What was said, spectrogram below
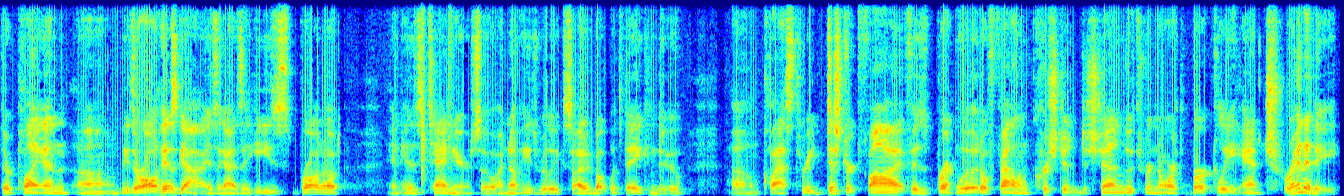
they're playing. Um, these are all his guys, the guys that he's brought up in his tenure. So I know he's really excited about what they can do. Um, class 3, District 5 is Brentwood, O'Fallon Christian, Duchesne, Lutheran North, Berkeley, and Trinity,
